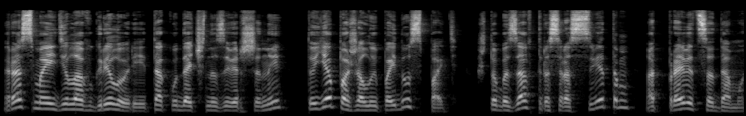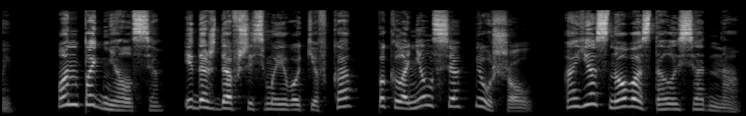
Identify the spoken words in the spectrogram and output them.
Раз мои дела в Грилории так удачно завершены, то я, пожалуй, пойду спать, чтобы завтра с рассветом отправиться домой». Он поднялся и, дождавшись моего кивка, поклонился и ушел. А я снова осталась одна.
